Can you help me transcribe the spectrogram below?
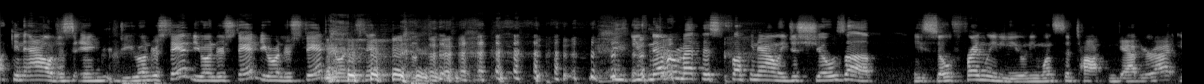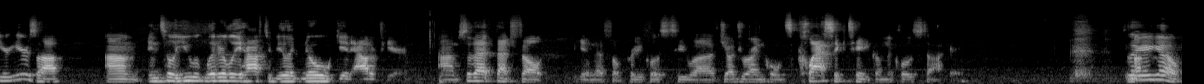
fucking owl. Just angry. Do you understand? Do you understand? Do you understand? Do you understand? You- You've never met this fucking owl. He just shows up. He's so friendly to you, and he wants to talk and gab your your ears off um, until you literally have to be like, "No, get out of here." Um, so that that felt again that felt pretty close to uh, Judge Reinhold's classic take on the close talker. So there you go.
